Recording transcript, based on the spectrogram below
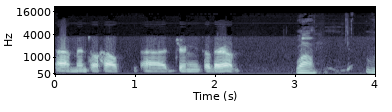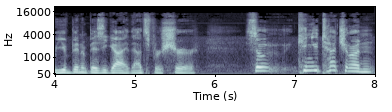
uh, mental health uh, journeys of their own. Wow, you've been a busy guy, that's for sure. So, can you touch on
